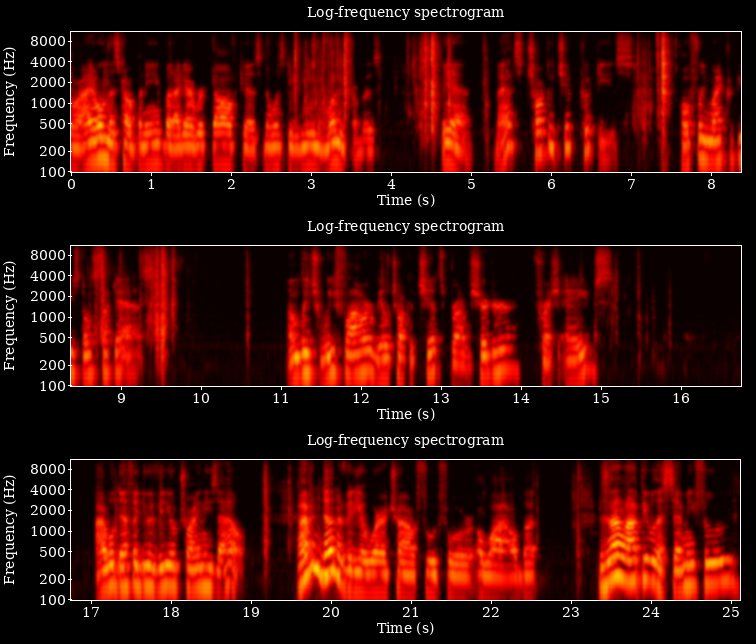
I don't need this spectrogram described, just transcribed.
or I own this company, but I got ripped off because no one's giving me the money from this. But yeah, that's chocolate chip cookies. Hopefully my cookies don't suck ass. Unbleached wheat flour, real chocolate chips, brown sugar, fresh eggs. I will definitely do a video trying these out. I haven't done a video where I try out food for a while, but there's not a lot of people that send me food,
